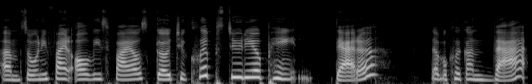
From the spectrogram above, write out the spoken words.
Um, so when you find all these files go to clip studio paint data double click on that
